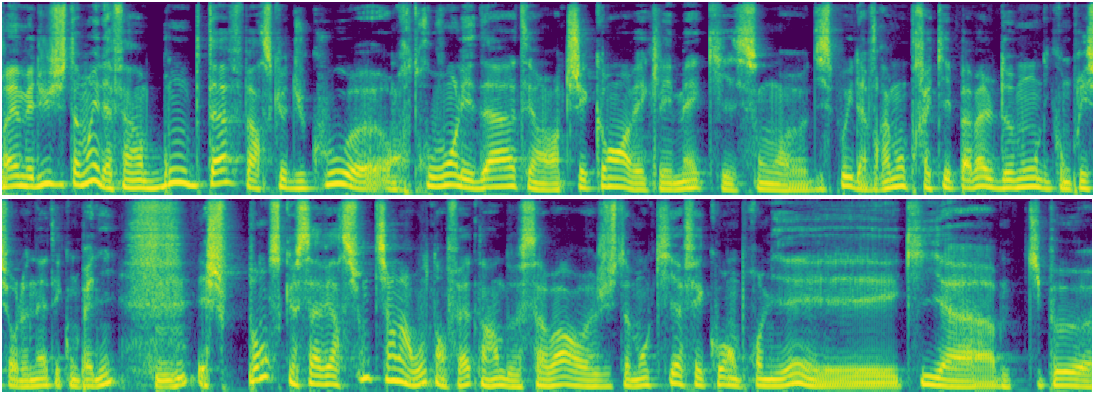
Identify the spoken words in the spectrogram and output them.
Ouais, mais lui justement, il a fait un bon taf parce que du coup, euh, en retrouvant les dates et en checkant avec les mecs qui sont dispo, il a vraiment traqué pas mal de monde, y compris sur le net et compagnie. Mhm. Et je pense que sa version tient la route en fait. Hein, de savoir euh, justement qui a fait quoi en premier et qui a un petit peu euh,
